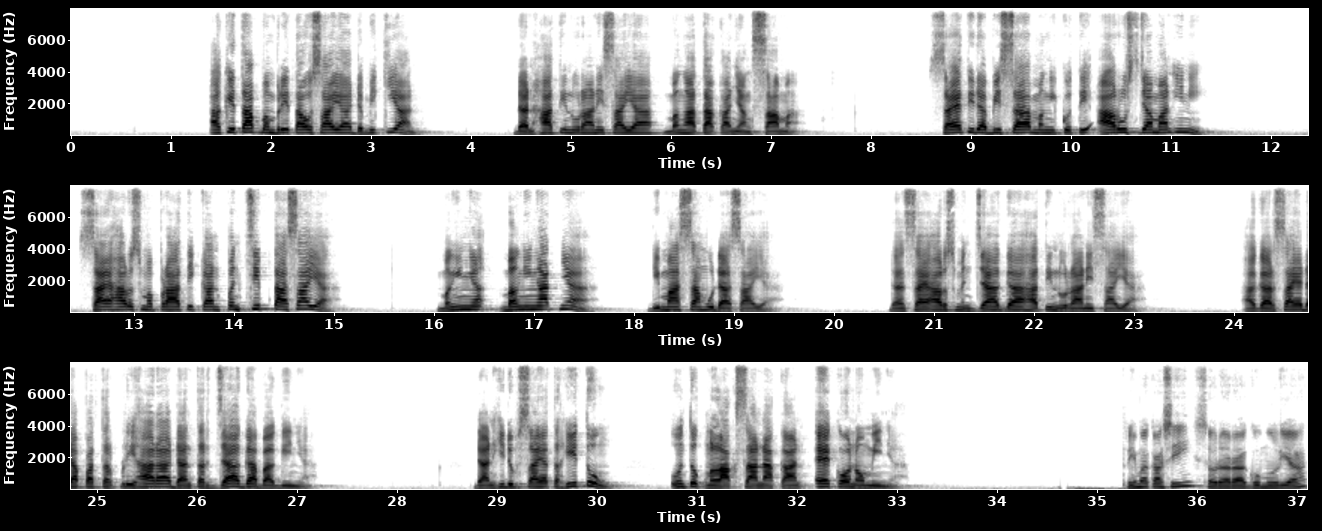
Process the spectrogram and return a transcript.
Alkitab memberitahu saya demikian dan hati nurani saya mengatakan yang sama. Saya tidak bisa mengikuti arus zaman ini. Saya harus memperhatikan pencipta saya, mengingat, mengingatnya di masa muda saya. Dan saya harus menjaga hati nurani saya, agar saya dapat terpelihara dan terjaga baginya. Dan hidup saya terhitung untuk melaksanakan ekonominya. Terima kasih Saudara Gumulya.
